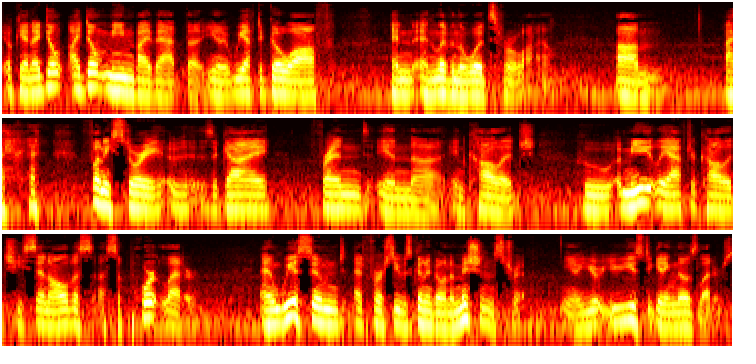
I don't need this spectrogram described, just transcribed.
Okay, and I don't I don't mean by that that you know we have to go off and, and live in the woods for a while. Um, I funny story. There's a guy friend in uh, in college who immediately after college he sent all of us a support letter, and we assumed at first he was going to go on a missions trip. You know, you're you're used to getting those letters,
